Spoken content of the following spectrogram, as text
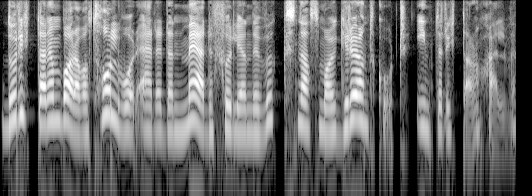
Då ryttaren bara var 12 år är det den medföljande vuxna som har grönt kort, inte ryttaren själv.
